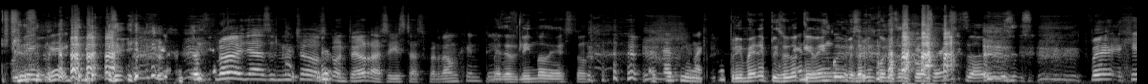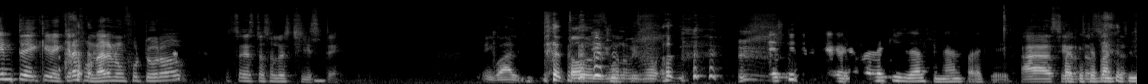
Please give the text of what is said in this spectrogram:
no, ya son muchos comentarios racistas, perdón, gente. Me deslindo de esto. Primer episodio que vengo y me salen con esas cosas, Fue gente que me quiera fundar en un futuro, esto solo es chiste. Igual, todos decimos lo mismo. Es que tienes que agregar el XD al final para que, ah, cierto, para que sepan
